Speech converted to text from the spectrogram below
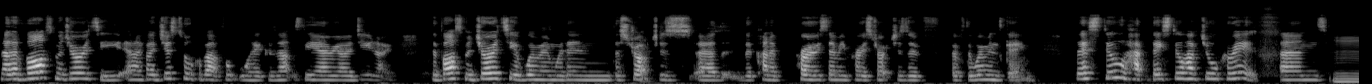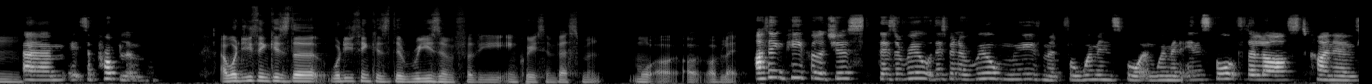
Now, the vast majority, and if I just talk about football here, because that's the area I do know, the vast majority of women within the structures, uh, the, the, kind of pro, semi-pro structures of, of the women's game, they still have they still have dual careers, and mm. um, it's a problem. And what do you think is the what do you think is the reason for the increased investment? more uh, of late? I think people are just there's a real there's been a real movement for women's sport and women in sport for the last kind of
